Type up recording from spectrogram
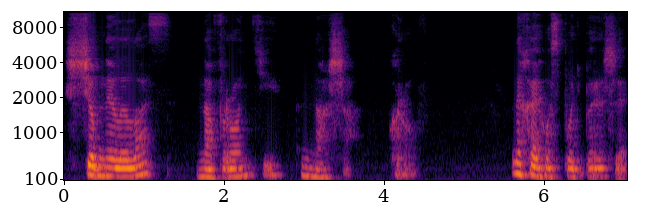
щоб не лилась на фронті наша кров. Нехай Господь береже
